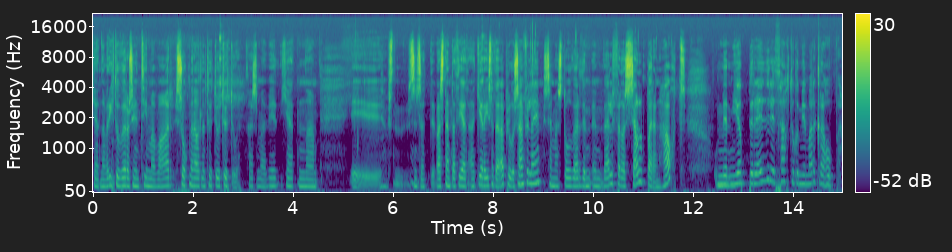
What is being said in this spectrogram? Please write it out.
hérna var ítt og vera á sínum tíma var sóknar á allan 2020 þar sem að við hérna e, sagt, var stemt að því að, að gera Íslanda öflugur samfélagi sem að stóð verðum um velferðar sjálfbæran hátt og með mjög breyðri þáttöku mjög margra hópa.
